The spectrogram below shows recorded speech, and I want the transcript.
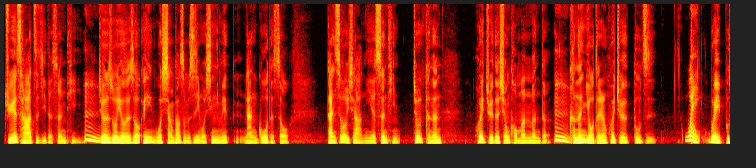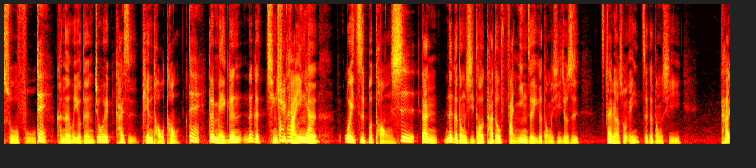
觉察自己的身体，嗯，就是说有的时候，哎、欸，我想到什么事情，我心里面难过的时候，感受一下你的身体，就可能会觉得胸口闷闷的，嗯，可能有的人会觉得肚子。胃。胃不舒服，对，可能会有的人就会开始偏头痛，对，对，每个人那个情绪反应的位置不同，是，但那个东西都它都反映着一个东西，就是代表说，哎，这个东西它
